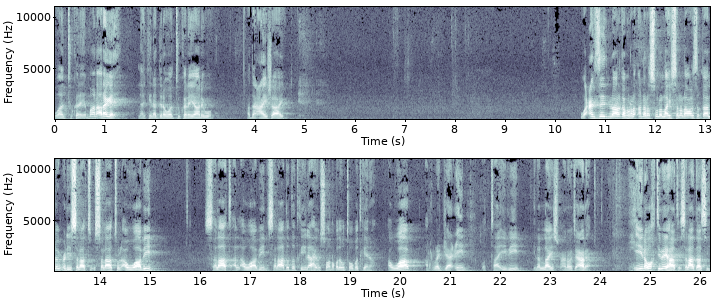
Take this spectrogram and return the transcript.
waan tukanaya maan arage laakiin haddana waan tukanaya anigu. Haddaan caaisho ahay wa can zayd bn arqam ana rasuula اllahi salى اlه alay slm qala wuxu uhi salaat salaat اlawaabiin salaat alawaabiin salaada dadka ilaahay usoo noqday u toobadkeena awaab alrajaaciin wاtaa'ibiin ilى اllahi subxaana wa tacaala xiina wakti bay ahaatay salaadaasi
